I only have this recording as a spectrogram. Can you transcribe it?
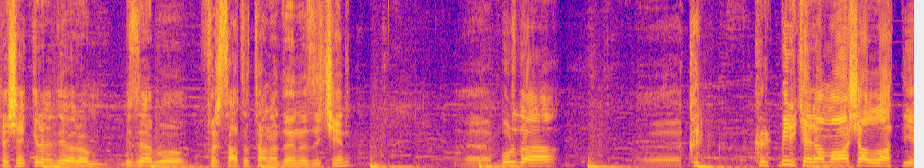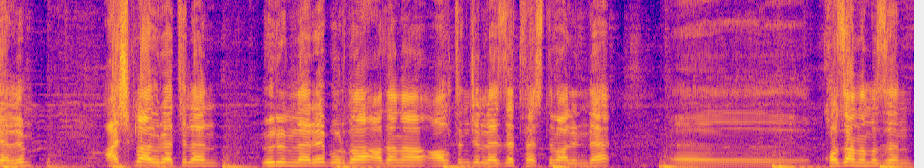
Teşekkür ediyorum bize bu fırsatı tanıdığınız için. Ee, burada e, 40, 41 kere maşallah diyelim. Aşkla üretilen ürünleri burada Adana 6. Lezzet Festivali'nde e, Kozan'ımızın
